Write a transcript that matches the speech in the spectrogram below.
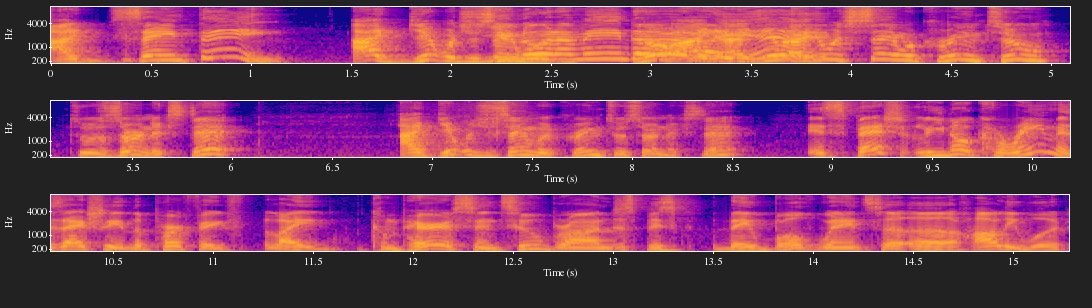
I same thing. I get what you're saying. You know with- what I mean, No, dog? I, Like, I, get, I get what you're saying with Kareem too, to a certain extent. I get what you're saying with Kareem to a certain extent. Especially, you know, Kareem is actually the perfect like comparison to Bron, just because they both went into uh, Hollywood.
